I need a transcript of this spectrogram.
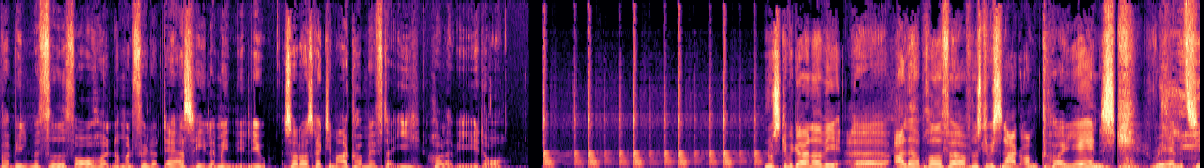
var vild med fede forhold, når man følger deres helt almindelige liv, så er der også rigtig meget at komme efter i, holder vi et år. nu skal vi gøre noget, vi øh, aldrig har prøvet før, for nu skal vi snakke om koreansk reality.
